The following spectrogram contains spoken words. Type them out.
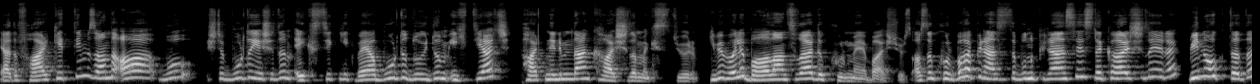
ya da fark ettiğimiz anda aa bu işte burada yaşadığım eksiklik veya burada duyduğum ihtiyaç partnerimden karşılamak istiyorum gibi böyle bağlantılar da kurmaya başlıyoruz. Aslında Kurbağa Prenses de bunu prensesle karşılayarak bir noktada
